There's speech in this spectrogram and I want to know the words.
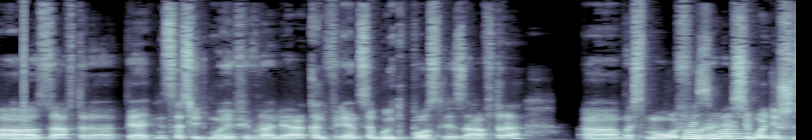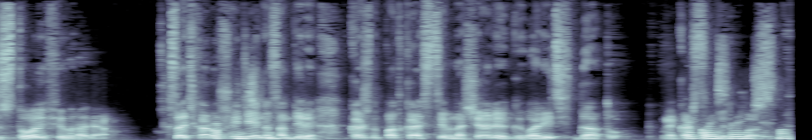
А, завтра пятница, 7 февраля, конференция будет послезавтра, 8 февраля. 8. Сегодня 6 февраля. Кстати, хорошая Отлично. идея, на самом деле, в каждом подкасте вначале говорить дату. Мне кажется, Какое будет число?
